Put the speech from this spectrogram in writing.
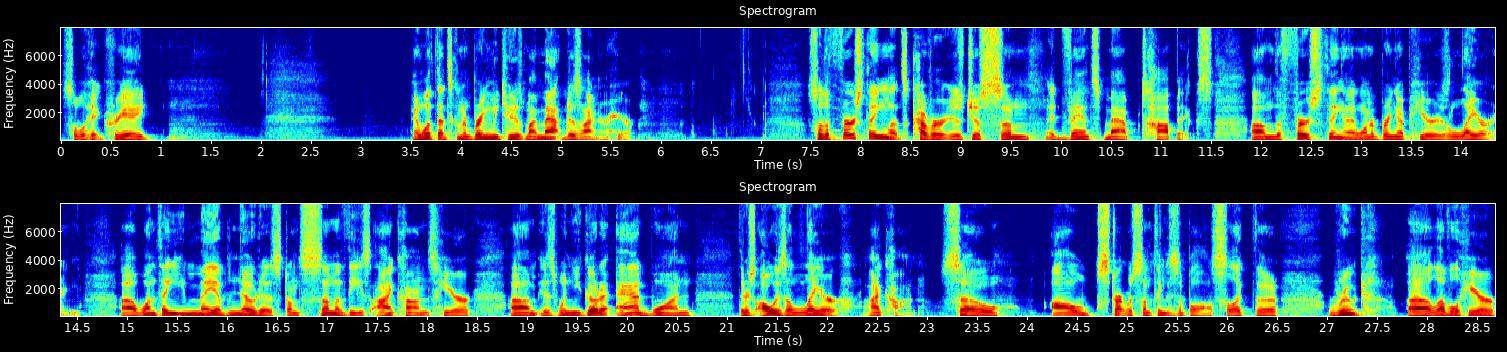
So we'll hit create. And what that's going to bring me to is my map designer here. So the first thing let's cover is just some advanced map topics. Um, the first thing I want to bring up here is layering. Uh, one thing you may have noticed on some of these icons here um, is when you go to add one, there's always a layer icon. So I'll start with something simple. I'll select the root uh, level here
